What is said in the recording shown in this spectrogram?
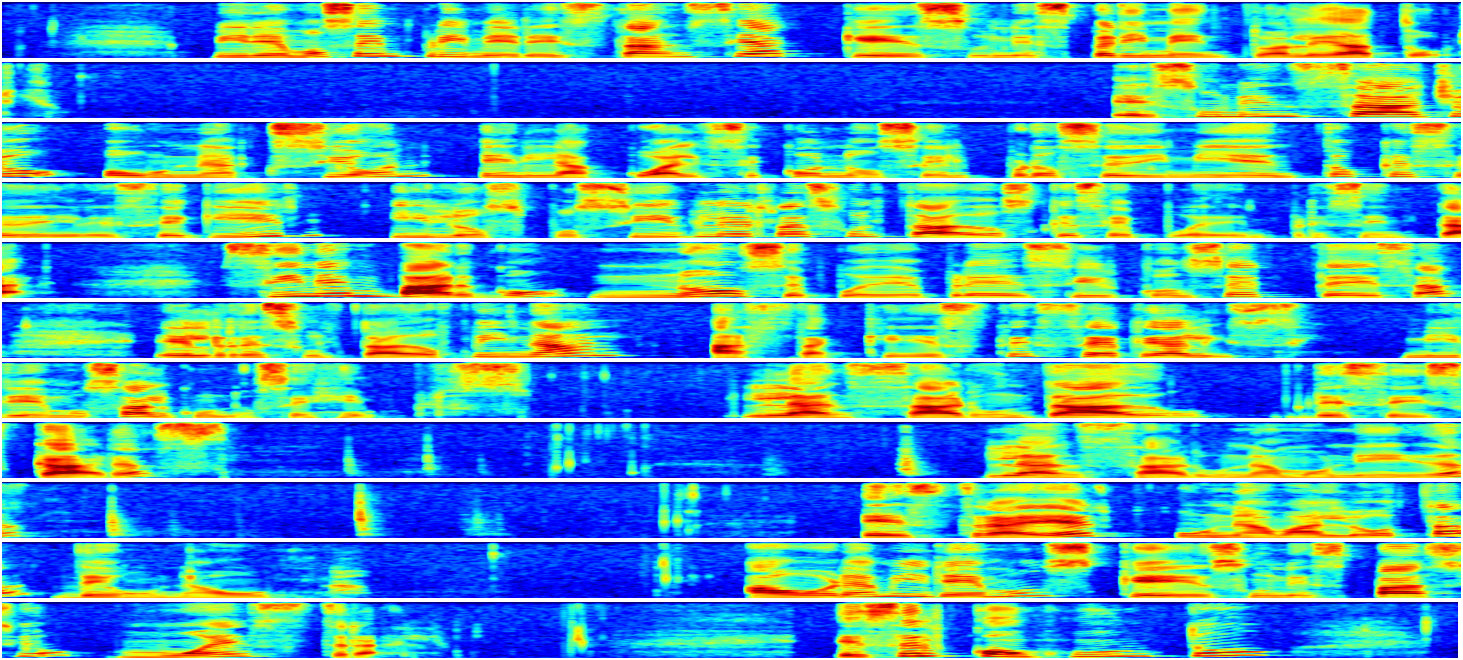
Miremos en primera instancia qué es un experimento aleatorio. Es un ensayo o una acción en la cual se conoce el procedimiento que se debe seguir y los posibles resultados que se pueden presentar. Sin embargo, no se puede predecir con certeza el resultado final hasta que éste se realice. Miremos algunos ejemplos. Lanzar un dado de seis caras, lanzar una moneda, extraer una balota de una urna. Ahora miremos qué es un espacio muestral. Es el conjunto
